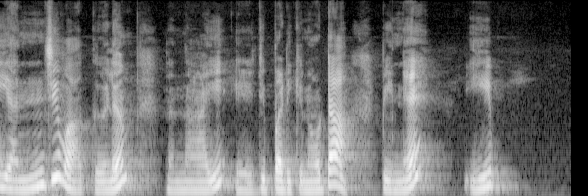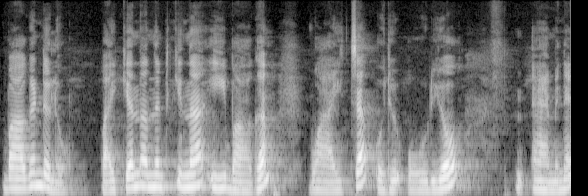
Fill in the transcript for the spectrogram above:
ഈ അഞ്ച് വാക്കുകളും നന്നായി എഴുതി പഠിക്കണം കേട്ടോ. പിന്നെ ഈ ഭാഗം ഉണ്ടല്ലോ വായിക്കാൻ തന്നിരിക്കുന്ന ഈ ഭാഗം വായിച്ച ഒരു ഓഡിയോ മാമിന്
